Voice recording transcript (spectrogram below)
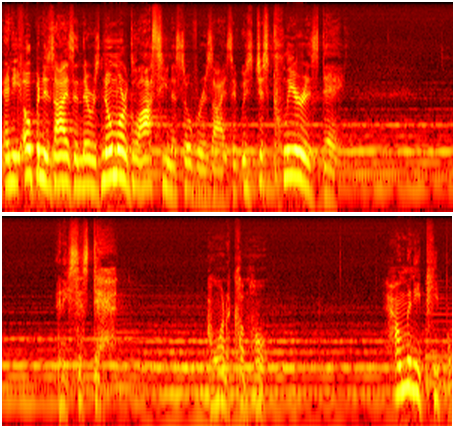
and he opened his eyes and there was no more glossiness over his eyes, it was just clear as day. And he says, Dad, I want to come home. How many people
